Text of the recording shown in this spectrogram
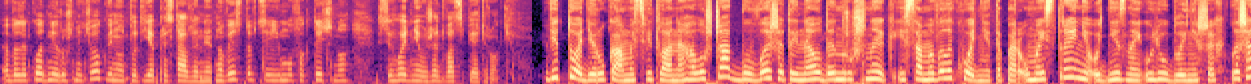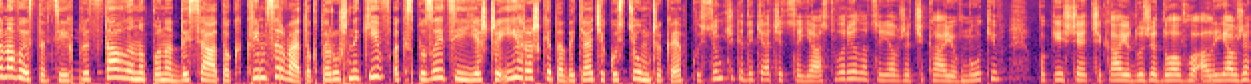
великодний рушничок. Він тут є представлений на виставці. Йому фактично сьогодні вже 25 років. Відтоді руками Світлани Галущак був вишитий не один рушник, і саме великодні тепер у майстрині одні з найулюбленіших. Лише на виставці їх представлено понад десяток. Крім серветок та рушників, в експозиції є ще іграшки та дитячі костюмчики. Костюмчики дитячі це я створила. Це я вже чекаю внуків. Поки ще чекаю дуже довго, але я вже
